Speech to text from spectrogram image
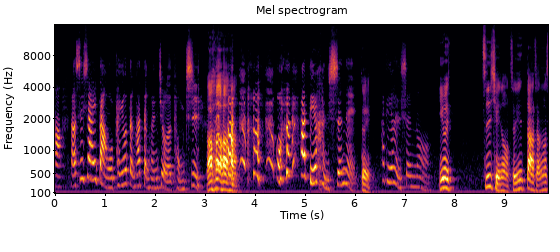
好，老师下一档，我朋友等他等很久了，同志，啊哈哈哈，他跌很深哎，对，他跌很深哦，因为之前哦曾经大涨到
